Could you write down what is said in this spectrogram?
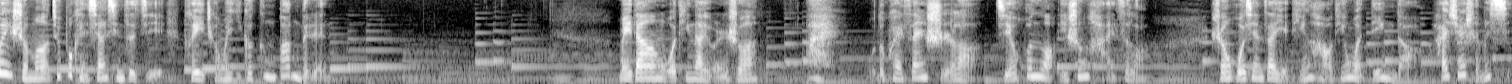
为什么就不肯相信自己可以成为一个更棒的人？每当我听到有人说：“哎，我都快三十了，结婚了，也生孩子了，生活现在也挺好，挺稳定的，还学什么习？”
